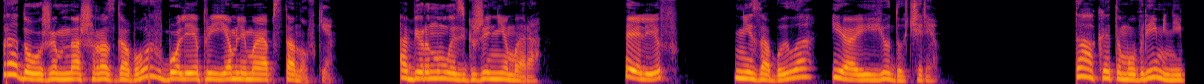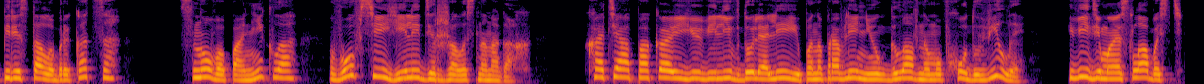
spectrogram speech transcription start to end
продолжим наш разговор в более приемлемой обстановке». Обернулась к жене мэра. «Элиф». Не забыла и о ее дочери. Так к этому времени перестала брыкаться, снова поникла, вовсе еле держалась на ногах. Хотя пока ее вели вдоль аллеи по направлению к главному входу виллы, видимая слабость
